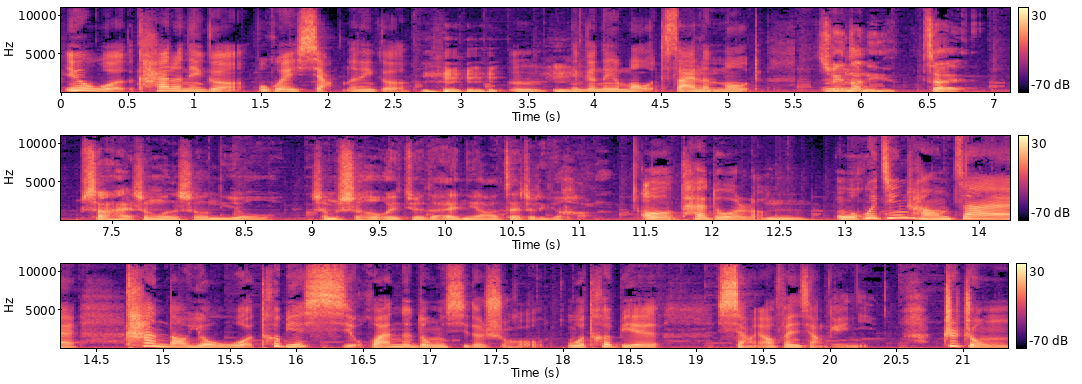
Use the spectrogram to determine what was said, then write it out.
因为我开了那个不会响的那个，嗯，那个那个 mode silent mode，所以那你在上海生活的时候，你有什么时候会觉得哎你要在这里就好了？哦，太多了。嗯我会经常在看到有我特别喜欢的东西的时候，我特别想要分享给你。这种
